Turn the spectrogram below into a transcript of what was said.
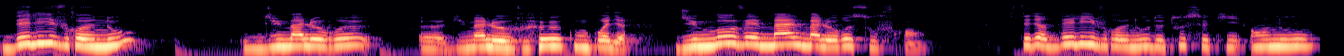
délivre-nous du malheureux, du malheureux, comment on pourrait dire, du mauvais mal malheureux souffrant. C'est-à-dire délivre-nous de tout ce qui en nous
